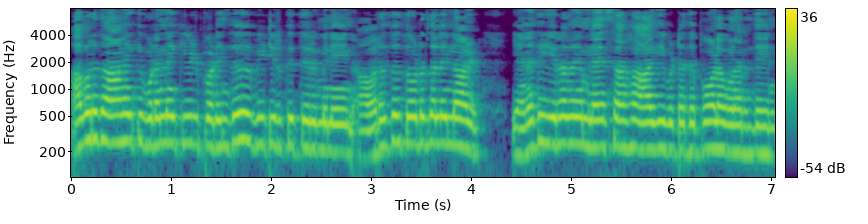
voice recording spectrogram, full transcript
அவரது ஆணைக்கு உடனே கீழ்ப்படிந்து வீட்டிற்கு திரும்பினேன். அவரது தொடுதலினால் எனது இருதயம் லேசாக ஆகிவிட்டது போல உணர்ந்தேன்.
